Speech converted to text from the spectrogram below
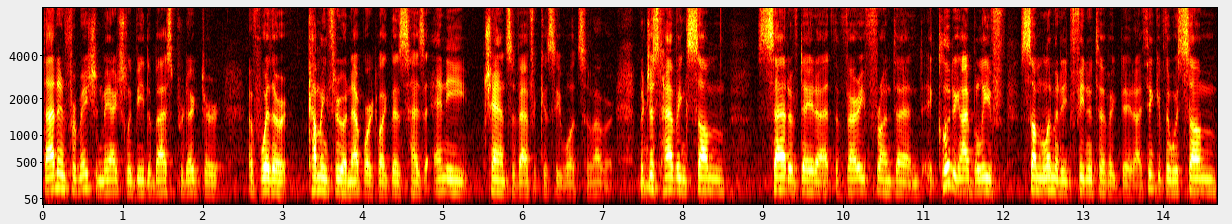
That information may actually be the best predictor of whether coming through a network like this has any chance of efficacy whatsoever. But just having some set of data at the very front end, including, I believe, some limited phenotypic data. I think if there was some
